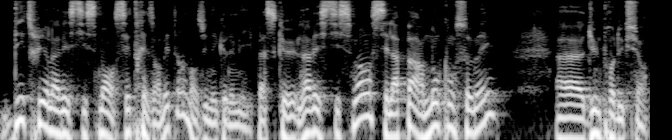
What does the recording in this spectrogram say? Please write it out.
Détruire l'investissement, c'est très embêtant dans une économie parce que l'investissement, c'est la part non consommée euh, d'une production.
